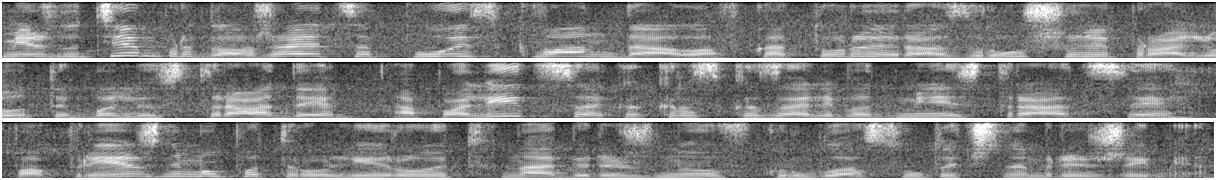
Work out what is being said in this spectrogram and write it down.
Между тем продолжается поиск вандалов, которые разрушили пролеты балюстрады. А полиция, как рассказали в администрации, по-прежнему патрулирует набережную в круглосуточном режиме.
